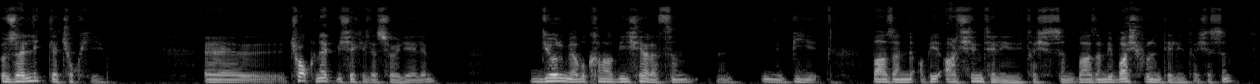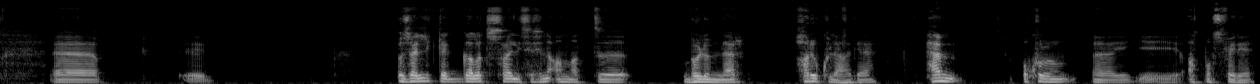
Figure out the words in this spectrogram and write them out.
özellikle çok iyi. E, çok net bir şekilde söyleyelim. Diyorum ya bu kanal bir işe yarasın. Bir bazen bir arşiv niteliğini taşısın. Bazen bir başvuru niteliğini taşısın. E, e, özellikle Galatasaray Lisesi'ni anlattığı bölümler harikulade. Hem okulun e, atmosferi,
